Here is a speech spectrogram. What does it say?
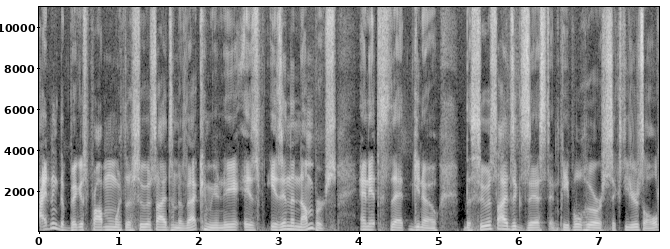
I think the biggest problem with the suicides in the vet community is is in the numbers, and it's that you know the suicides exist in people who are sixty years old,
